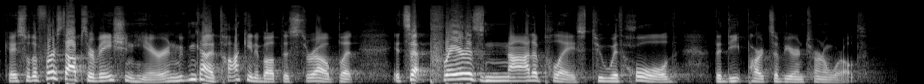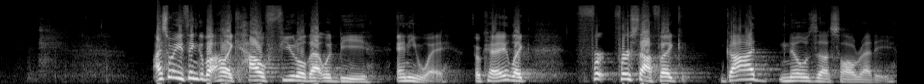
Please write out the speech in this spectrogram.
Okay, so the first observation here, and we've been kind of talking about this throughout, but it's that prayer is not a place to withhold the deep parts of your internal world. I just want you to think about how, like, how futile that would be anyway. Okay? Like, for, first off, like, God knows us already.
